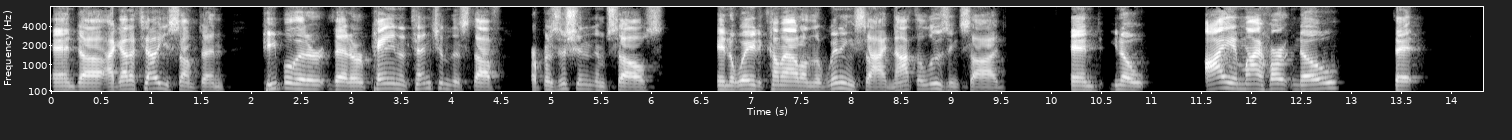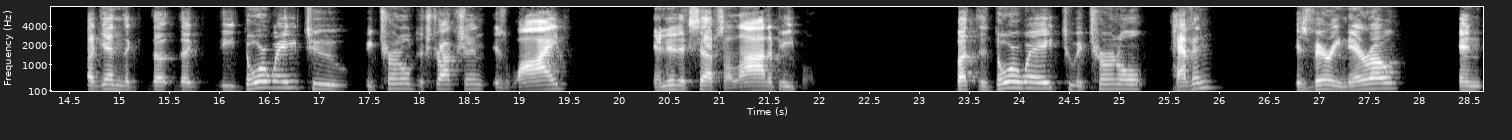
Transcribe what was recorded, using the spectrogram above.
And uh, I got to tell you something people that are that are paying attention to this stuff are positioning themselves in a way to come out on the winning side, not the losing side. And you know, I in my heart know that again the the the, the doorway to eternal destruction is wide and it accepts a lot of people. But the doorway to eternal heaven is very narrow and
